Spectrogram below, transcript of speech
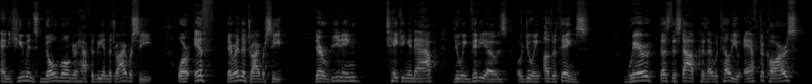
and humans no longer have to be in the driver's seat, or if they're in the driver's seat, they're reading, taking a nap, doing videos, or doing other things. Where does this stop? Because I would tell you, after cars,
